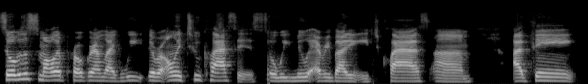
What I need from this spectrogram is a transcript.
So it was a smaller program. Like we, there were only two classes. So we knew everybody in each class. Um, I think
